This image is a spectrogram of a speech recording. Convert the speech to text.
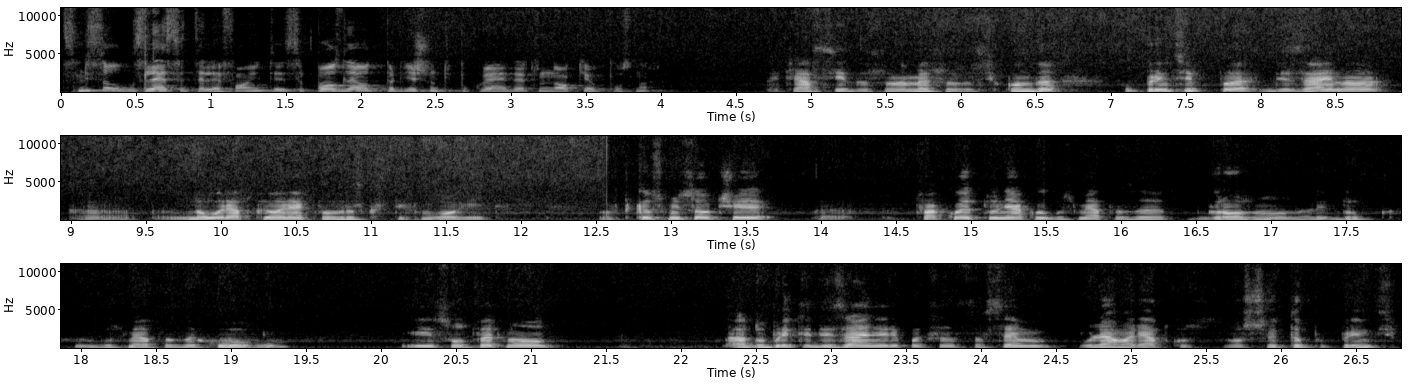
в смисъл зле са телефоните. Са по-зле от предишното поколение, дето Nokia пуснах. Значи аз си да се намеса за секунда. По принцип дизайна много рядко има някаква връзка с технологиите. В такъв смисъл, че това, което някой го смята за грозно, нали, друг го смята за хубаво. И съответно, а добрите дизайнери пък са съвсем голяма рядкост в света по принцип.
